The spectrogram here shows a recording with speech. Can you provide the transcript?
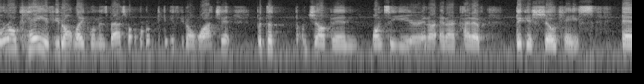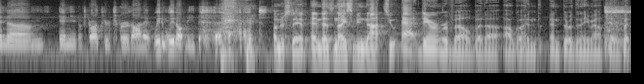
are okay if you don't like women's basketball. We're okay if you don't watch it, but don't jump in once a year in our in our kind of biggest showcase and um, and you know drop your turd on it. We, we don't need that. Understand, and that's nice of you not to at Darren Rovell, but uh, I'll go ahead and, and, throw the name out there. But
